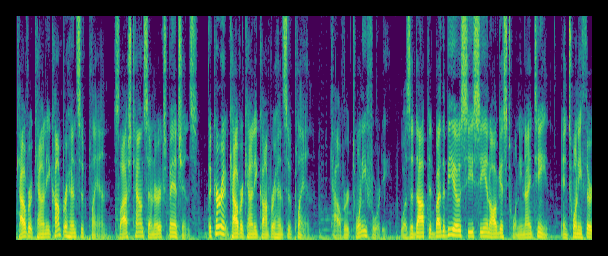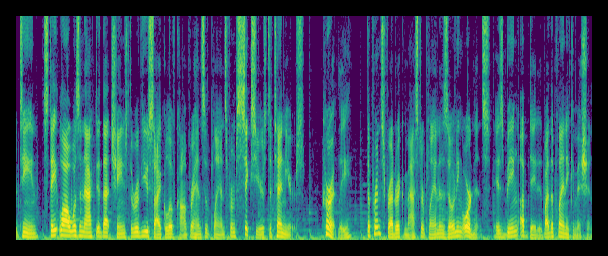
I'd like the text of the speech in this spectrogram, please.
Calvert County Comprehensive Plan slash Town Center expansions. The current Calvert County Comprehensive Plan, Calvert 2040, was adopted by the BOCC in August 2019. In 2013, state law was enacted that changed the review cycle of comprehensive plans from 6 years to 10 years. Currently, the Prince Frederick Master Plan and Zoning Ordinance is being updated by the Planning Commission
